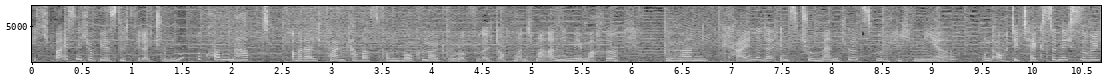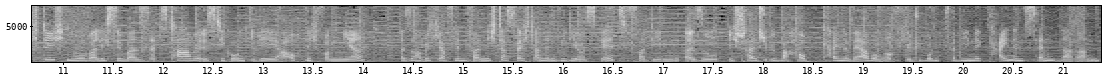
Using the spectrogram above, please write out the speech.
Ich weiß nicht, ob ihr es nicht vielleicht schon mitbekommen habt, aber da ich Fancovers von Vocaloid oder vielleicht auch manchmal Anime mache, gehören keine der Instrumentals wirklich mir. Und auch die Texte nicht so richtig, nur weil ich sie übersetzt habe, ist die Grundidee ja auch nicht von mir. Also habe ich auf jeden Fall nicht das Recht, an den Videos Geld zu verdienen. Also ich schalte überhaupt keine Werbung auf YouTube und verdiene keinen Cent daran.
